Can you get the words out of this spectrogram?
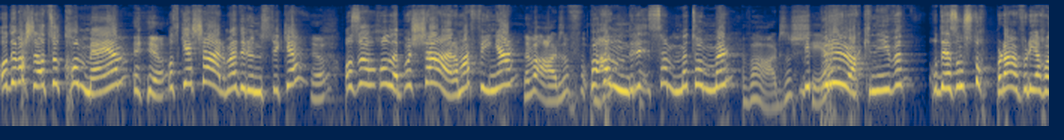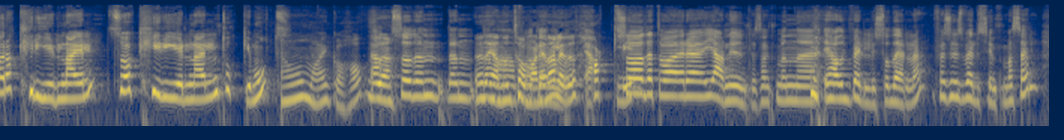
Og det verste er at så kommer jeg hjem, Ja. og skal jeg skjære meg et rundstykke. Ja. Og så holder jeg på å skjære av meg fingeren Nei, hva det som, på andre, samme tommel. hva er det som skjer? brødkniven. Og det som stopper det, er fordi jeg har akrylneglen. Så akrylneglen tok imot. Oh my god. Ja, så den, den, Den den ene tommelen din har levd et hardt liv. Så dette var uh, gjerne uinteressant, men uh, jeg hadde veldig lyst til å dele det. For jeg syns veldig synd på meg selv.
